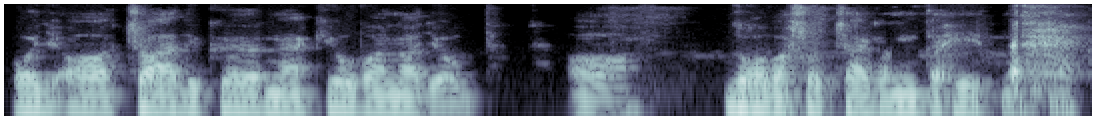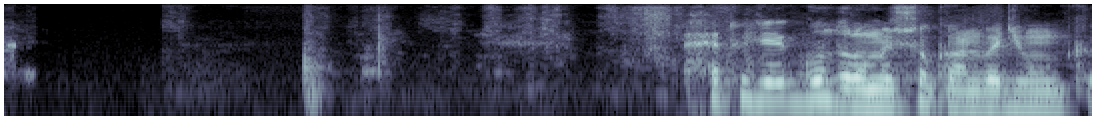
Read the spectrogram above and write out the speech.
hogy a családi körnek jóval nagyobb az olvasottsága, mint a hét napnak. Hát ugye gondolom, hogy sokan vagyunk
